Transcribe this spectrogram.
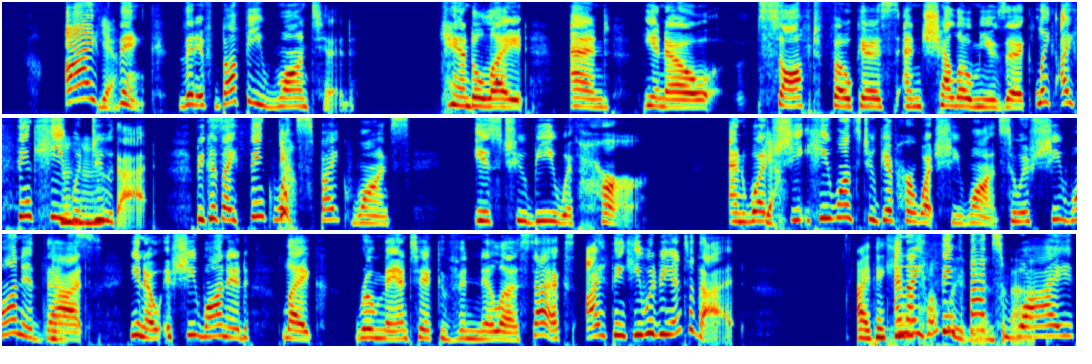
I Yeah. think that if Buffy wanted candlelight and, you know, soft focus and cello music, like I think he would Mhm. do that. Because I think what Yeah. Spike wants is to be with her. And what Yeah. she he wants to give her what she wants. So if she wanted that, Yes. you know, if she wanted like romantic vanilla sex, I think he would be into that. i think he and would I totally think that's that. why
